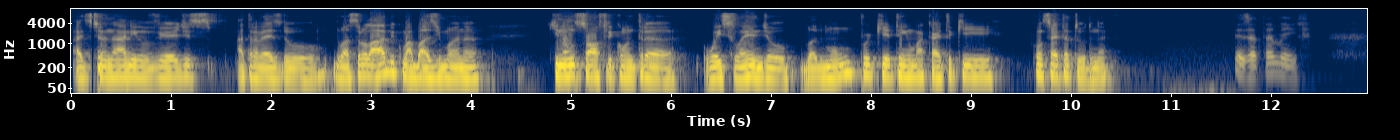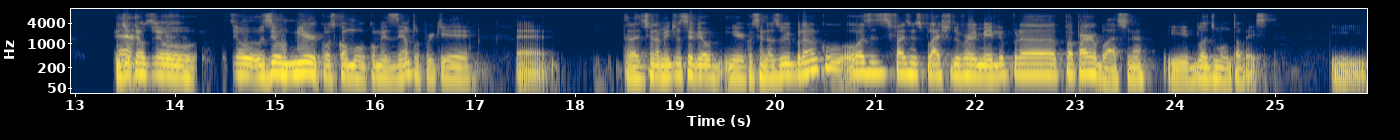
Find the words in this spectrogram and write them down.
adicionarem o verdes através do, do Astrolab, com uma base de mana que não sofre contra Wasteland ou Blood Moon, porque tem uma carta que conserta tudo, né? Exatamente. Eu é. até usei o, usei o Miracles como, como exemplo, porque é, tradicionalmente você vê o Miracle sendo azul e branco, ou às vezes faz um splash do vermelho pra, pra Pyroblast, né? E Blood Moon, talvez. E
